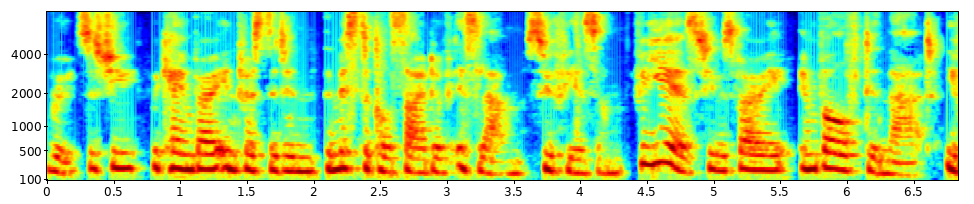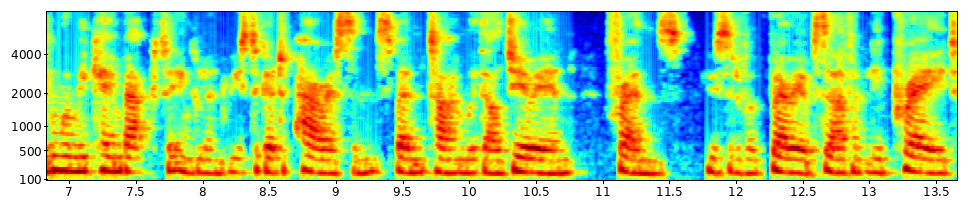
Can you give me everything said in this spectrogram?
roots as she became very interested in the mystical side of Islam, Sufism. For years, she was very involved in that. Even when we came back to England, we used to go to Paris and spend time with Algerian friends who sort of very observantly prayed.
